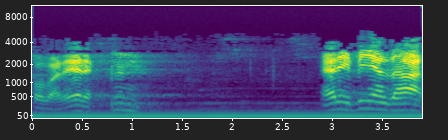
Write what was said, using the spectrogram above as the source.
ခေါ်ပါတယ်တဲ့အဲဒီပြည့်ရင်စား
